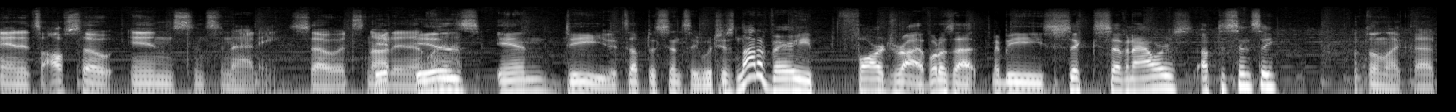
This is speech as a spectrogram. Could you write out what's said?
And it's also in Cincinnati, so it's not It in Atlanta. is indeed. It's up to Cincy, which is not a very far drive. What is that? Maybe six, seven hours up to Cincy? Something like that.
